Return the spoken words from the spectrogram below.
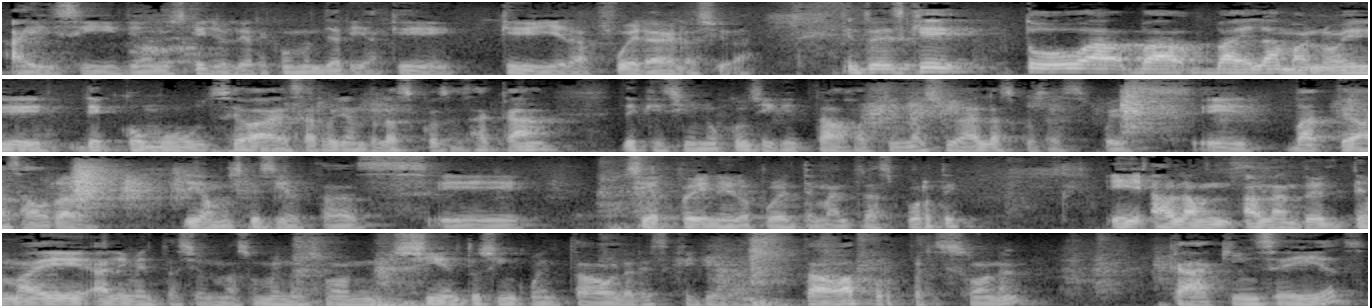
ahí sí, digamos que yo le recomendaría que, que viviera fuera de la ciudad. Entonces, que todo va, va, va de la mano de, de, cómo se va desarrollando las cosas acá, de que si uno consigue trabajo aquí en la ciudad, las cosas, pues, eh, te vas a ahorrar, digamos que ciertas, eh, cierto dinero por el tema del transporte. Eh, hablando del tema de alimentación, más o menos son 150 dólares que yo gastaba por persona cada 15 días,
